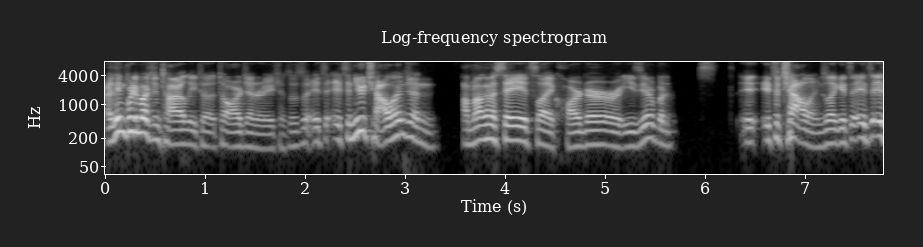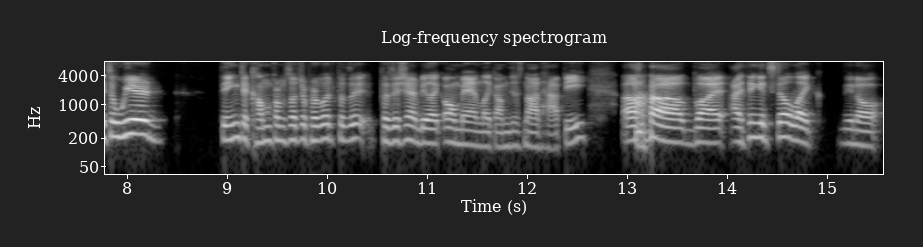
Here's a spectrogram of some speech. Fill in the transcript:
i think pretty much entirely to, to our generation. So it's, it's, it's a new challenge and i'm not going to say it's like harder or easier but it, it's a challenge like it's, it's it's a weird thing to come from such a privileged posi- position and be like oh man like i'm just not happy uh, but i think it's still like you know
